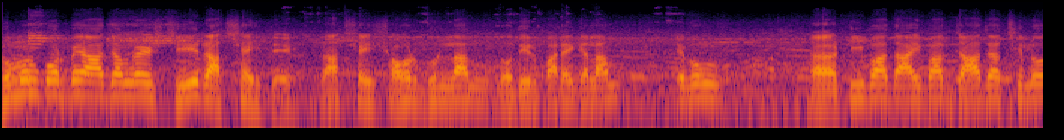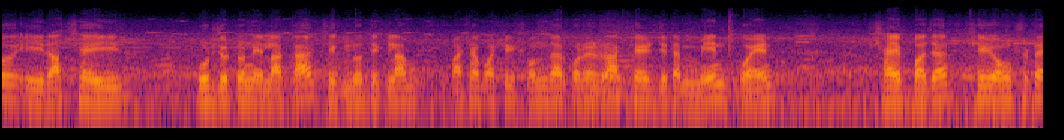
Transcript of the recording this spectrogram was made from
ভ্রমণ পর্বে আজ আমরা এসেছি রাজশাহীতে। রাজশাহী শহর ঘুরলাম, নদীর পাড়ে গেলাম এবং টিবাদ আইবাদ যা যা ছিল এই রাজশাহীর পর্যটন এলাকা সেগুলো দেখলাম। পাশাপাশি সন্ধ্যার পরে রাজশাহীর যেটা মেন পয়েন্ট সাহেব বাজার, সেই অংশটা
